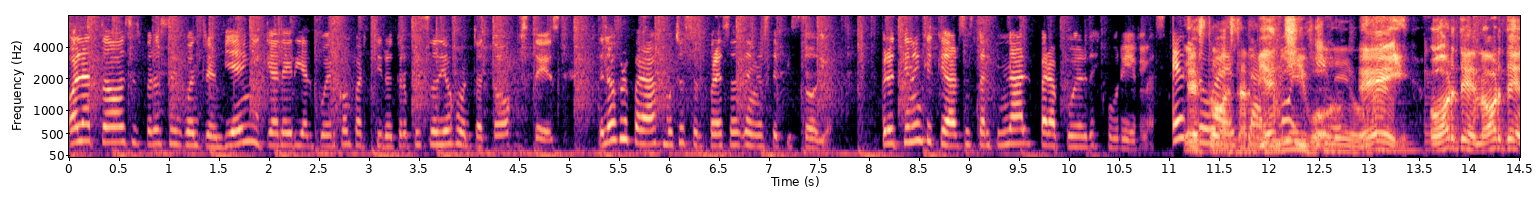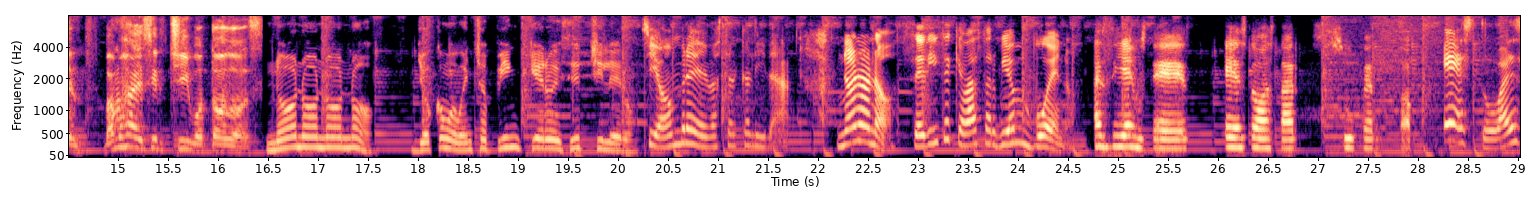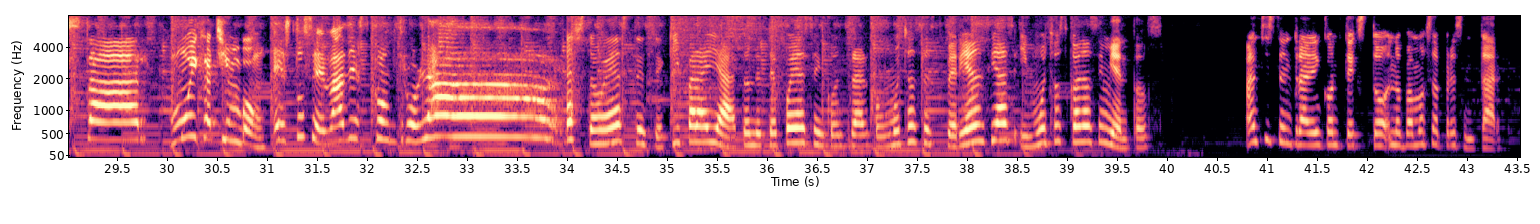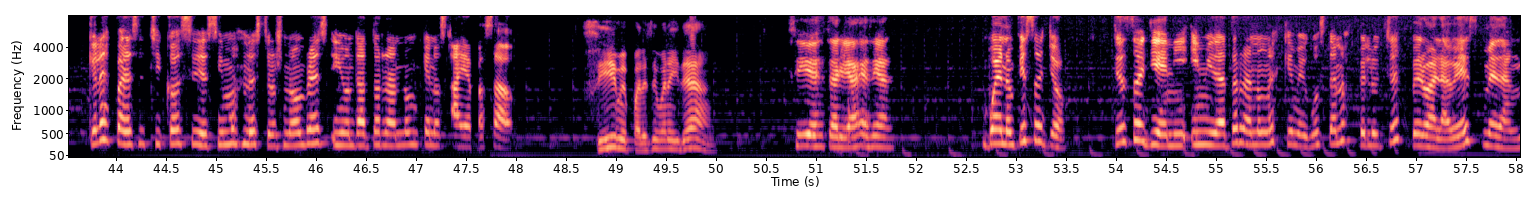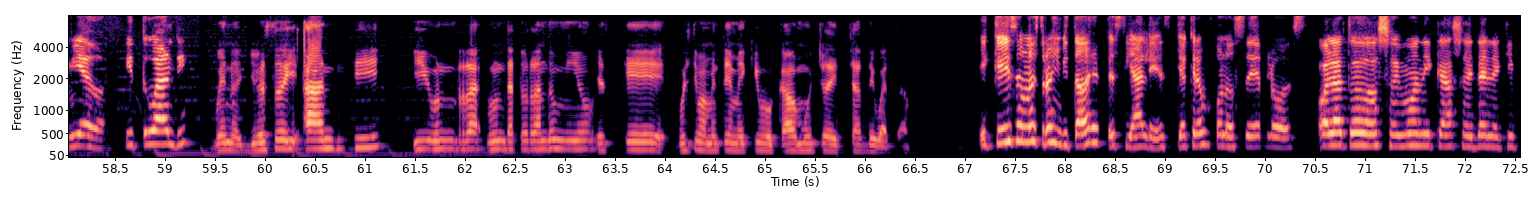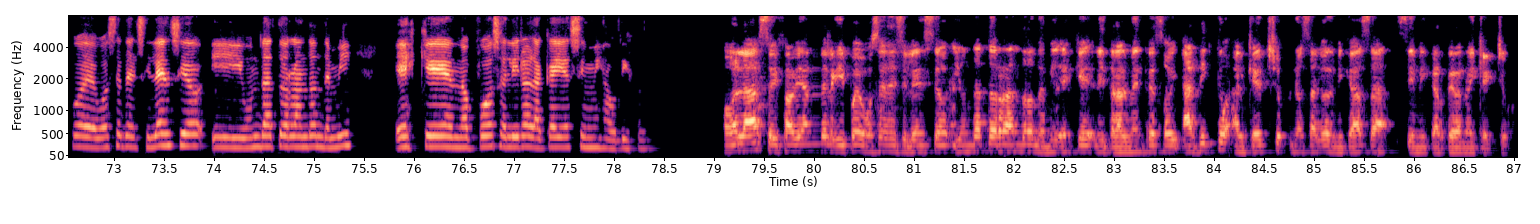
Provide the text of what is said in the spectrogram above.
Hola a todos, espero se encuentren bien y qué alegría el poder compartir otro episodio junto a todos ustedes. Tenemos preparadas muchas sorpresas en este episodio, pero tienen que quedarse hasta el final para poder descubrirlas. Esto, va a estar bien chivo. ¡Ey! ¡Orden, orden! Vamos a decir chivo todos. No, no, no, no. Yo como buen chapín quiero decir chilero. Sí, hombre, va a estar calidad. No, no, no. Se dice que va a estar bien bueno. Así es, ustedes. Esto va a estar súper top. Esto va a estar muy cachimbón. Esto se va a descontrolar. Esto es desde aquí para allá, donde te puedes encontrar con muchas experiencias y muchos conocimientos. Antes de entrar en contexto, nos vamos a presentar. ¿Qué les parece chicos si decimos nuestros nombres y un dato random que nos haya pasado? Sí, me parece buena idea. Sí, estaría genial. Bueno, empiezo yo. Yo soy Jenny y mi dato random es que me gustan los peluches, pero a la vez me dan miedo. ¿Y tú, Andy? Bueno, yo soy Andy y un, un dato random mío es que últimamente me he equivocado mucho de chat de WhatsApp. ¿Y qué dicen nuestros invitados especiales? Ya queremos conocerlos. Hola a todos, soy Mónica, soy del equipo de Voces del Silencio y un dato random de mí es que no puedo salir a la calle sin mis audífonos. Hola, soy Fabián del equipo de Voces de Silencio y un dato random de mí es que literalmente soy adicto al ketchup, no salgo de mi casa si en mi cartera no hay ketchup.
